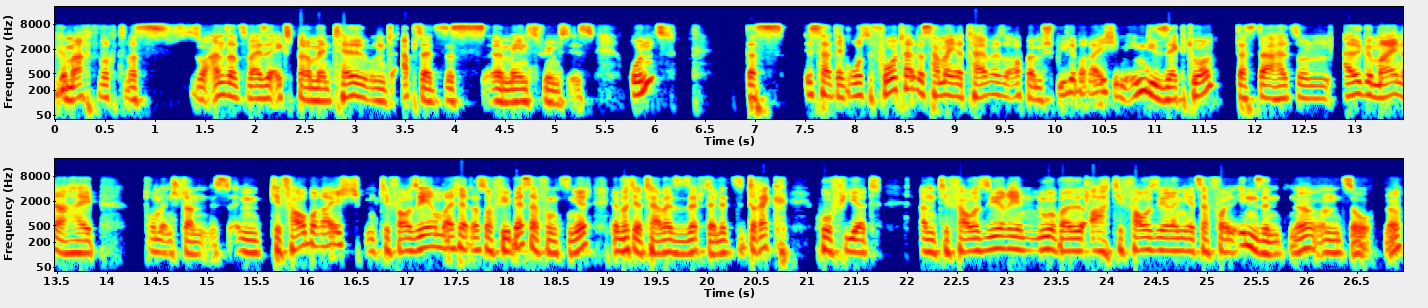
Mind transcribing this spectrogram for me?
gemacht wird, was so ansatzweise experimentell und abseits des äh, Mainstreams ist. Und das ist halt der große Vorteil, das haben wir ja teilweise auch beim Spielebereich, im Indie-Sektor, dass da halt so ein allgemeiner Hype drum entstanden ist. Im TV-Bereich, im TV-Serienbereich hat das noch viel besser funktioniert. Da wird ja teilweise selbst der letzte Dreck hofiert an TV-Serien, nur weil TV-Serien jetzt ja voll in sind, ne? Und so, ne?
